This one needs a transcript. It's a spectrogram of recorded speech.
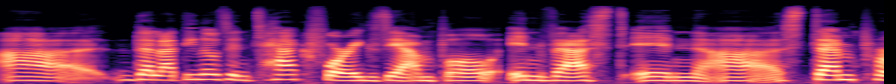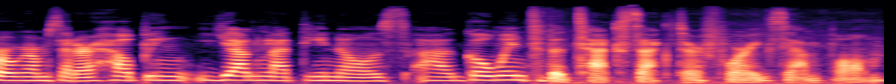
Uh, the Latinos in Tech, for example, invest in uh, STEM programs that are helping young Latinos uh, go into the tech sector, for example.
